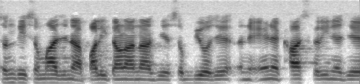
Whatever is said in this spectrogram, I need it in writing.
સંધિ સમાજના પાલીતાણાના જે સભ્યો છે અને એણે ખાસ કરીને જે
